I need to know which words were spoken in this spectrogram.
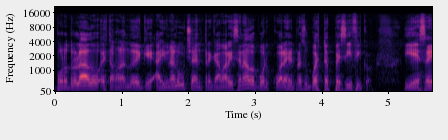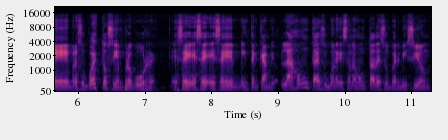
Por otro lado, estamos hablando de que hay una lucha entre Cámara y Senado por cuál es el presupuesto específico. Y ese presupuesto siempre ocurre, ese, ese, ese intercambio. La Junta se supone que es una Junta de supervisión.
